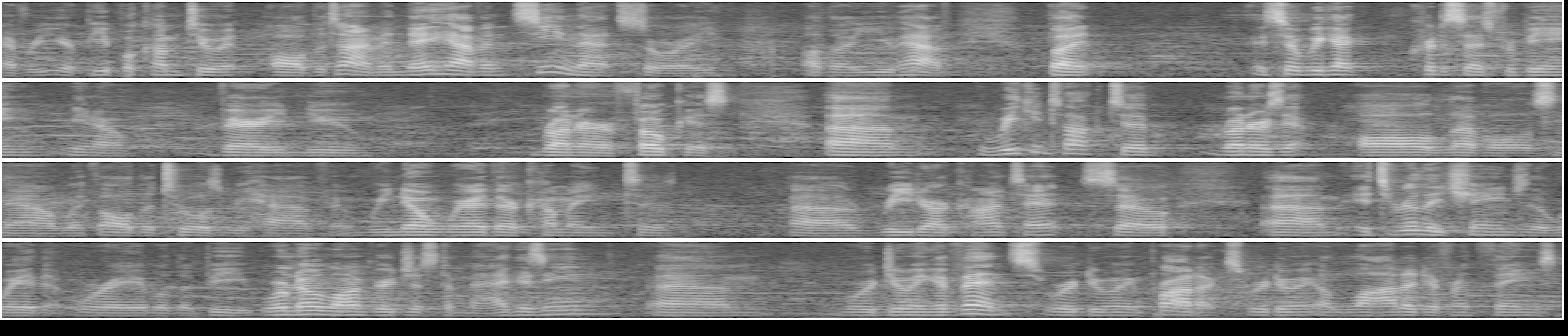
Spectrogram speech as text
every year people come to it all the time, and they haven't seen that story, although you have. But so we got criticized for being, you know, very new runner focused. Um, we can talk to runners at all levels now with all the tools we have, and we know where they're coming to uh, read our content. So um, it's really changed the way that we're able to be. We're no longer just a magazine. Um, we're doing events, we're doing products, we're doing a lot of different things.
